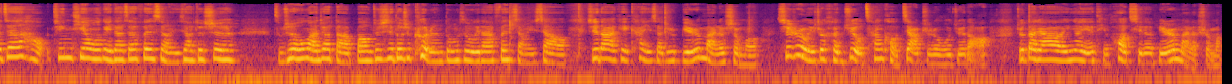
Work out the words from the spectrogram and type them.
大家好，今天我给大家分享一下，就是怎么说，我马上就要打包，这些都是客人的东西，我给大家分享一下哦。其实大家可以看一下，就是别人买了什么，其实这种也是很具有参考价值的，我觉得啊，就大家应该也挺好奇的，别人买了什么。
